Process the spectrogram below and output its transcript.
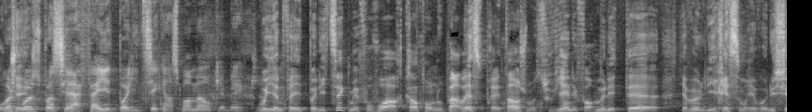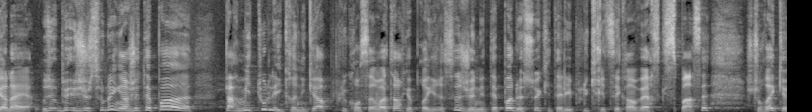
Moi, je pense pas que c'est la faillite politique en ce moment au Québec. là. Oui, il y a une faillite politique, mais il faut voir, quand on nous parlait ce printemps, je me souviens, les formules étaient... euh, Il y avait un lyrisme révolutionnaire. Je, je souligne, hein, j'étais pas... euh, parmi tous les chroniqueurs plus conservateurs que progressistes, je n'étais pas de ceux qui étaient les plus critiques envers ce qui se passait. Je trouvais que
